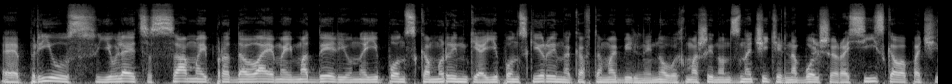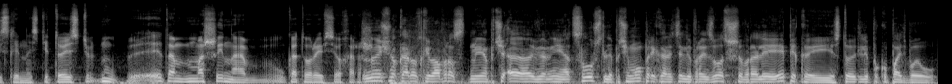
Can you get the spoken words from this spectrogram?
Э, Prius является самой продаваемой моделью на японском рынке, а японский рынок автомобильный новых машин, он значительно больше российского по численности. То есть, ну, это машина, у которой все хорошо. Ну, еще короткий вопрос от меня, э, вернее, от слушателя. Почему прекратили производство Chevrolet Epic и стоит ли покупать БУ?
